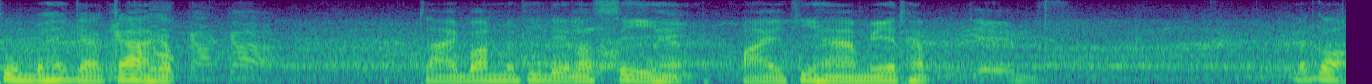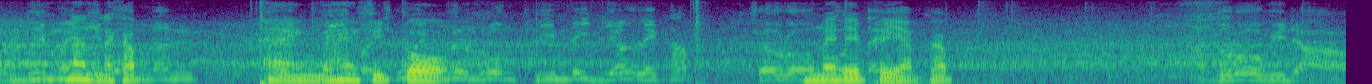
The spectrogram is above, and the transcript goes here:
ทุ่มไปให้กาก้าครับกาก้าจ่ายบอลมาที่เดลัสซี่ฮะไปที่ฮาเมสครับ เจมส์แล้วก็คนที่ไม่นั่นมีแหละครับอลแทงไปให้ฟิโก้ เพื่อนร่วมทีมได้เยอะเลยครับเชโรไม่ได้เปรียบครับ อัตุโรวิดาล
